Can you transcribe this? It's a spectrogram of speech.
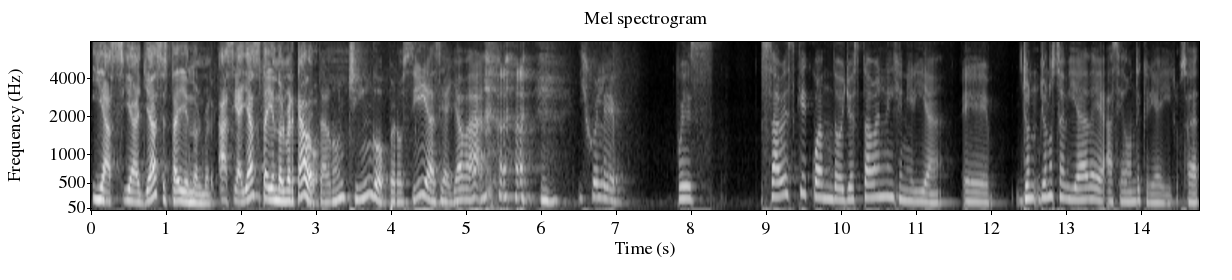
y hacia allá se está yendo el mercado. Hacia allá se está yendo el mercado. tardó un chingo, pero sí, hacia allá va. Híjole, pues, sabes que cuando yo estaba en la ingeniería, eh, yo, no sabía de hacia dónde quería ir. O sea,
